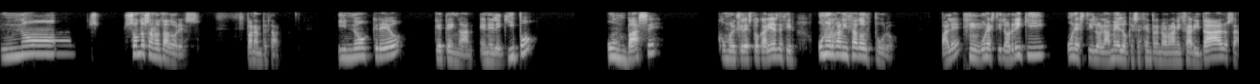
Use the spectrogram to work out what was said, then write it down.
No. Son dos anotadores, para empezar. Y no creo que tengan en el equipo un base como el que les tocaría, es decir, un organizador puro, ¿vale? Hmm. Un estilo Ricky, un estilo Lamelo que se centra en organizar y tal, o sea,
